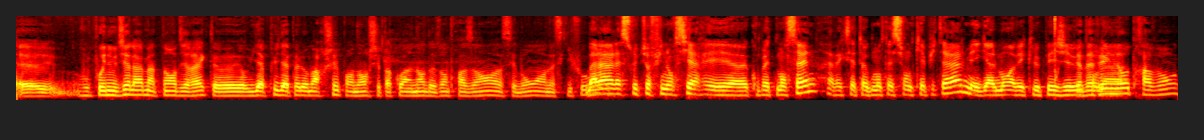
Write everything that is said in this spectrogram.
Euh, vous pouvez nous dire là maintenant en direct, euh, il n'y a plus d'appel au marché pendant je sais pas quoi un an, deux ans, trois ans, c'est bon, on a ce qu'il faut. Bah là, la structure financière est euh, complètement saine avec cette augmentation de capital, mais également avec le PGE. Il y en avait une autre avant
